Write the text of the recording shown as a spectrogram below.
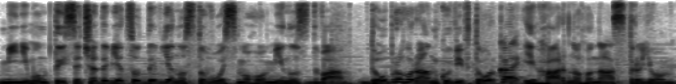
мінімум 1998 мінус 2. Доброго ранку, вівторка і гарного настрою.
